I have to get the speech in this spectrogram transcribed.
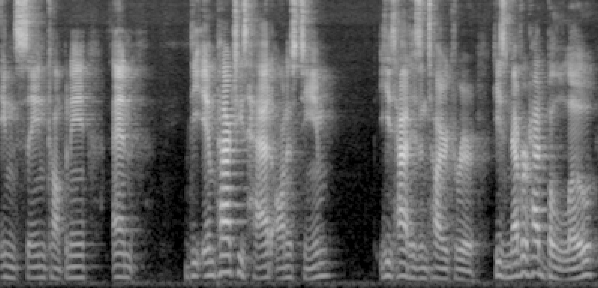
insane company, and the impact he's had on his team he's had his entire career. He's never had below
